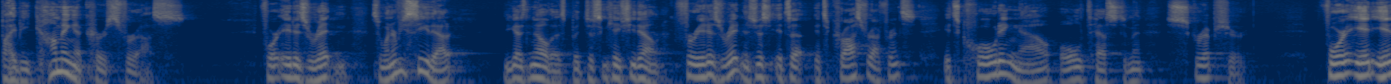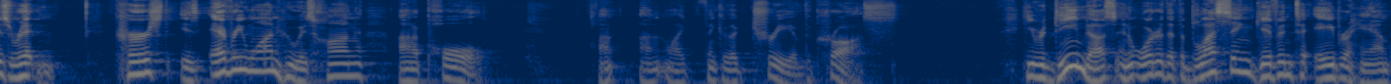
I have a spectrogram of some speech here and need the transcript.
By becoming a curse for us. For it is written. So, whenever you see that, you guys know this, but just in case you don't, for it is written, it's just it's a it's a cross reference. It's quoting now Old Testament scripture. For it is written, Cursed is everyone who is hung on a pole. on like, think of the tree of the cross. He redeemed us in order that the blessing given to Abraham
